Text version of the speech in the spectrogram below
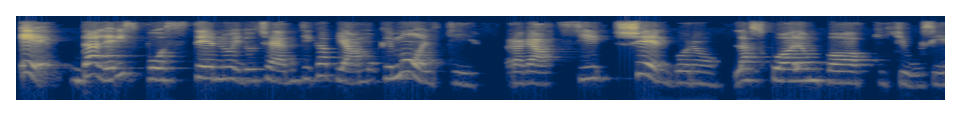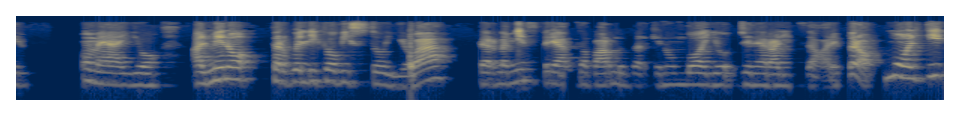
E dalle risposte noi docenti capiamo che molti ragazzi scelgono la scuola un po' occhi chiusi, o meglio, almeno per quelli che ho visto io, eh? per la mia esperienza parlo perché non voglio generalizzare, però molti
